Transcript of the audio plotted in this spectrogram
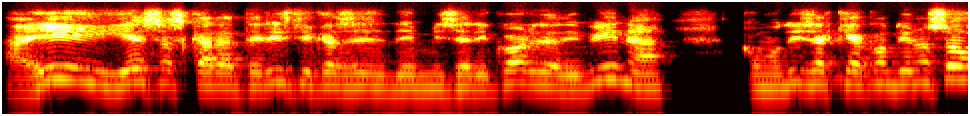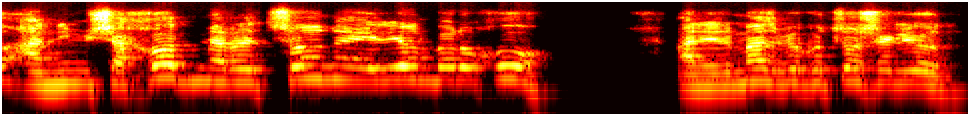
Aí, essas características de misericórdia divina, como diz aqui a continuação, Animshachot meretzona elion baruchu, anirmas bekutzosh eliud,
